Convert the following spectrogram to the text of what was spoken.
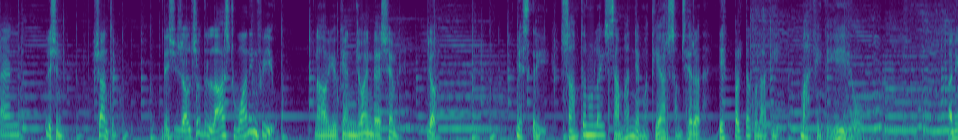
and Listen, Shantanu, this is also the last warning for you. Now you can join the assembly. Go. यसरी शान्तनुलाई सामान्य मतियार सम्झेर एकपल्टको लागि माफी दिइयो अनि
